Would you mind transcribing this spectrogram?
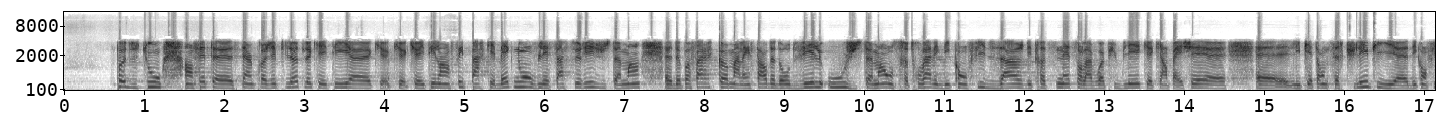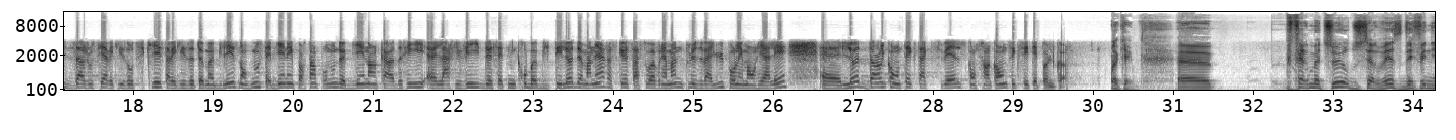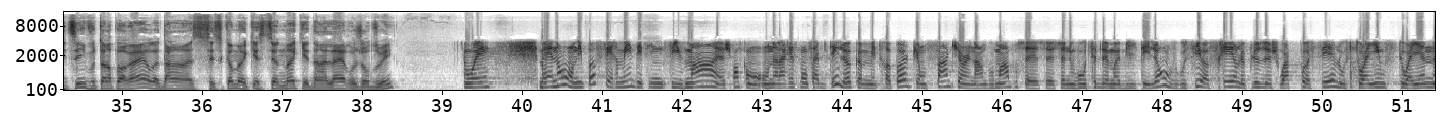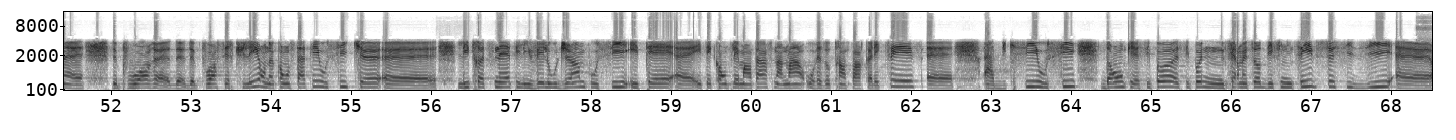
Pas du tout. En fait, euh, c'était un projet pilote qui a été euh, qui, a été lancé par Québec. Nous, on voulait s'assurer justement euh, de pas faire comme à l'instar de d'autres villes où justement on se retrouvait avec des conflits d'usage, des trottinettes sur la voie publique qui empêchaient les piétons de circuler, puis des conflits d'usage aussi avec les autres cyclistes, avec les automobilistes. Donc nous, c'était bien important pour nous de bien encadrer l'arrivée de cette micromobilité là, de manière à ce que ça soit vraiment une plus-value pour les Montréalais. là, dans le contexte actuel, ce qu'on se rend compte, c'est que c'était pas le cas. OK. Euh, fermeture du service définitive ou temporaire, dans, c'est comme un questionnement qui est dans l'air aujourd'hui? Oui. Ben non, on n'est pas fermé définitivement. Euh, je pense qu'on a la responsabilité là comme métropole, puis on sent qu'il y a un engouement pour ce, ce, nouveau type de mobilité là. On veut aussi offrir le plus de choix possible aux citoyens, aux citoyennes euh, de pouvoir euh, de, de, pouvoir circuler. On a constaté aussi que les trottinettes et les vélos jump aussi étaient étaient complémentaires finalement au réseau de transport collectif, à Bixi aussi. Donc c'est pas c'est pas une fermeture définitive. Ceci dit,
